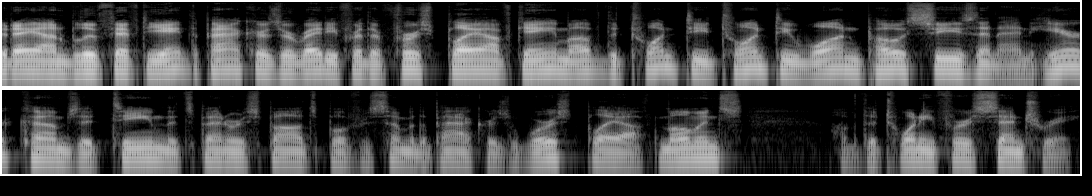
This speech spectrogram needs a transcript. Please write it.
Today on Blue 58, the Packers are ready for their first playoff game of the 2021 postseason. And here comes a team that's been responsible for some of the Packers' worst playoff moments of the 21st century.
